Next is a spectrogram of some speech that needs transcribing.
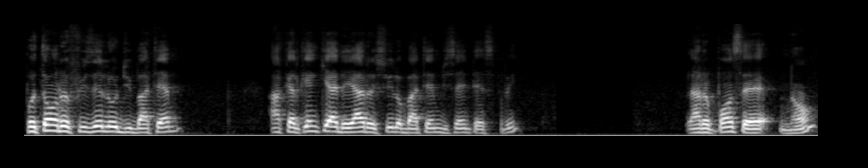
Peut-on refuser l'eau du baptême? À quelqu'un qui a déjà reçu le baptême du Saint-Esprit? La réponse est non.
